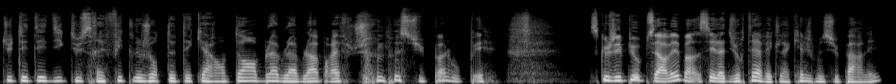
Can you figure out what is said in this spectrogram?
Tu t'étais dit que tu serais fit le jour de tes 40 ans, blablabla. Bla, bla. Bref, je me suis pas loupé. Ce que j'ai pu observer, ben, c'est la dureté avec laquelle je me suis parlé,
